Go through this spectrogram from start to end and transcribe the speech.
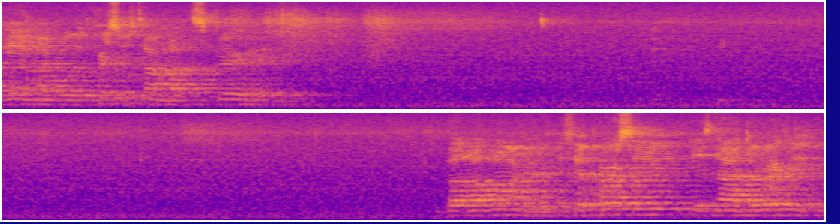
again, like what Chris was talking about, the spirit. But I wonder if a person is not directed,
